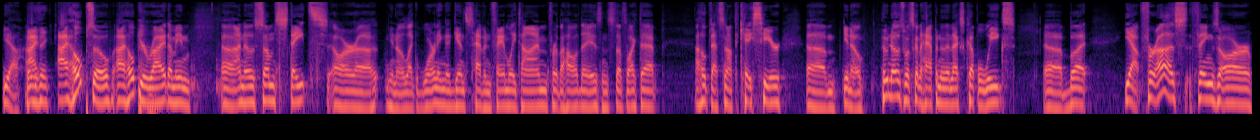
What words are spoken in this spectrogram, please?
Yeah, I think. I hope so. I hope you're right. I mean, uh, I know some states are, uh, you know, like warning against having family time for the holidays and stuff like that. I hope that's not the case here. Um, you know, who knows what's going to happen in the next couple weeks? Uh, but yeah, for us, things are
